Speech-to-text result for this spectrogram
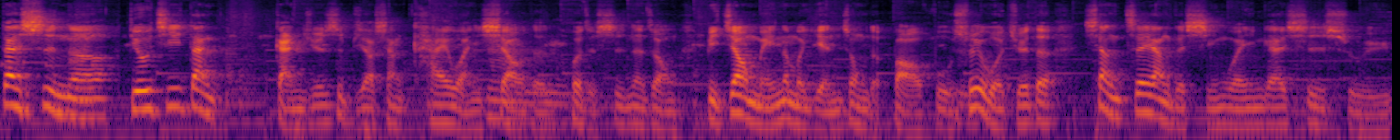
但是呢，丢鸡蛋感觉是比较像开玩笑的，或者是那种比较没那么严重的报复。所以我觉得像这样的行为，应该是属于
